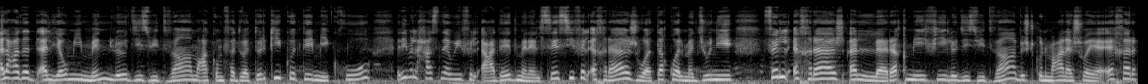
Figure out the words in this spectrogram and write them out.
العدد اليومي من le 18 معكم فدوى تركي côté micro ريم الحسناوي في الإعداد من الساسي في الإخراج وتقوى المديوني في الإخراج الرقمي في le 18 باش تكون معنا شوية آخر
